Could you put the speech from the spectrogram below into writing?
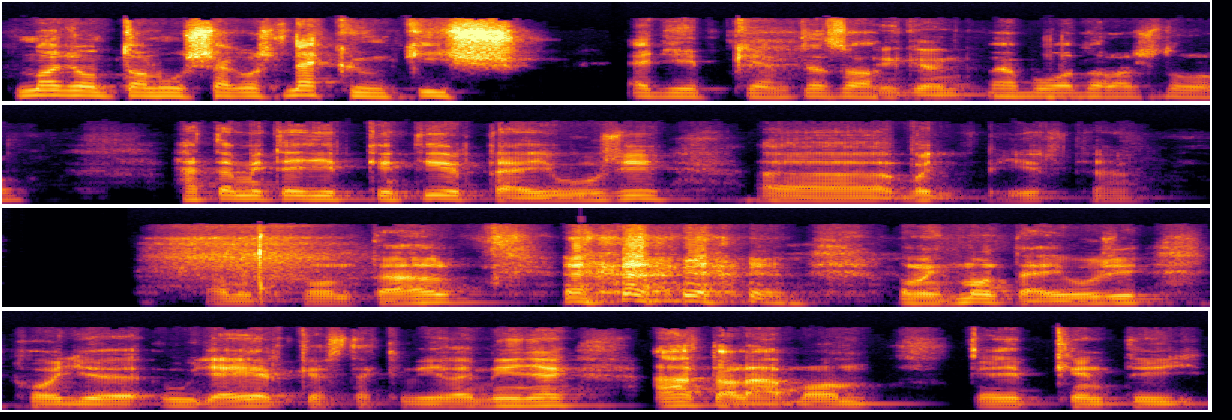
nagyon tanulságos nekünk is egyébként ez a Igen. weboldalas dolog. Hát amit egyébként írtál Józsi, vagy írtál, amit mondtál, amit mondtál Józsi, hogy ugye érkeztek vélemények, általában egyébként így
